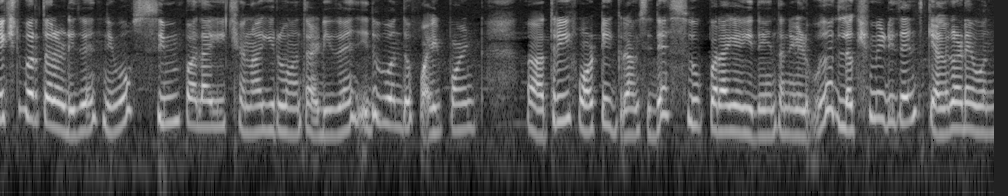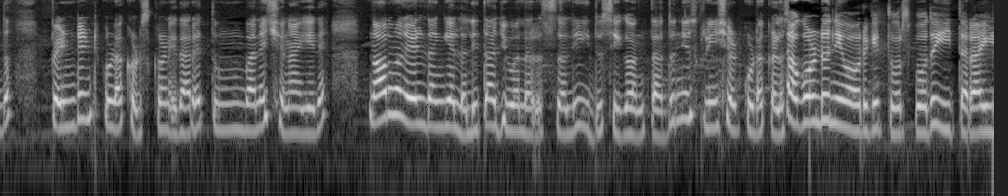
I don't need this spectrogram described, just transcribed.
ನೆಕ್ಸ್ಟ್ ಬರ್ತಾರೋ ಡಿಸೈನ್ಸ್ ನೀವು ಸಿಂಪಲಾಗಿ ಚೆನ್ನಾಗಿರುವಂಥ ಡಿಸೈನ್ ಇದು ಒಂದು five point three forty grams ಇದೆ. ಸೂಪರಾಗೇ ಇದೆ ಅಂತಲೇ ಹೇಳ್ಬೋದು. ಲಕ್ಷ್ಮಿ ಡಿಸೈನ್ಸ್ ಕೆಳಗಡೆ ಒಂದು ಪೆಂಡೆಂಟ್ ಕೂಡ ಕೊಡಿಸ್ಕೊಂಡಿದ್ದಾರೆ ತುಂಬಾ ಚೆನ್ನಾಗಿದೆ. ನಾರ್ಮಲ್ ಹೇಳ್ದಂಗೆ ಲಲಿತಾ ಜ್ಯುವೆಲರ್ಸಲ್ಲಿ ಇದು ಸಿಗೋವಂಥದ್ದು ನೀವು ಸ್ಕ್ರೀನ್ಶಾಟ್ ಕೂಡ ಕಳಿಸ್, ತಗೊಂಡು ನೀವು ಅವರಿಗೆ ತೋರಿಸ್ಬೋದು. ಈ ಥರ ಈ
